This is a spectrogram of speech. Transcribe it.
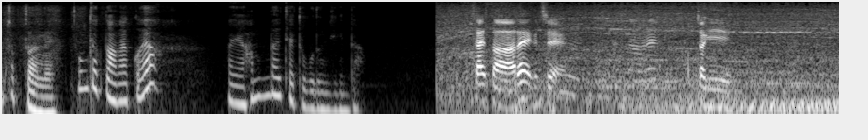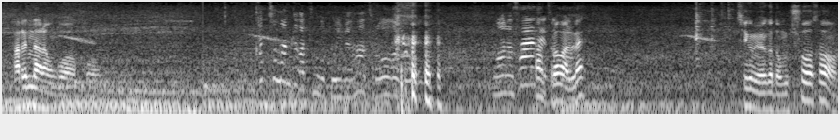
꼼짝도 안 해. 꼼짝도 안 할 거야? 아니 한 발짝도 못 움직인다. 쌀쌀해, 그치? 갑자기 다른 나라 온 거 같고. 카트만두 같은 거 보이면 하나 들어가가지고 뭐 하나 사야 한 돼. 들어갈래? 지금 여기가 너무 추워서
